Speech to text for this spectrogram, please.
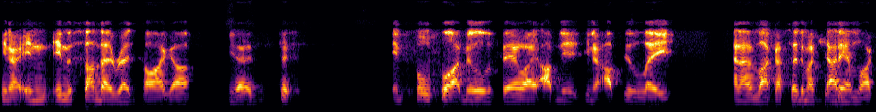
You know, in in the Sunday Red Tiger, you know, just in full flight, middle of the fairway, up near you know up near the lead, and I like I said to my caddy, I'm like,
